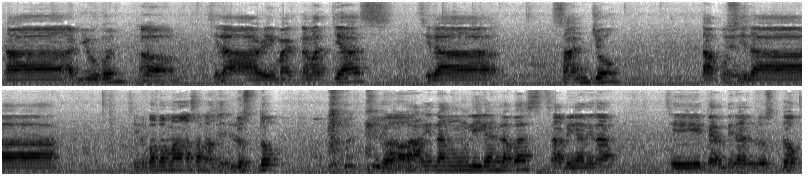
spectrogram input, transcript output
uh, Adyugon, Oo. sila Remark na Matias, sila Sanjo, tapos Yes. sila sino pa ba mga kasama natin? Lusdok. Yung Oo. pari ng Ligan Labas, sabi nga nila, si Ferdinand Lusdok.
